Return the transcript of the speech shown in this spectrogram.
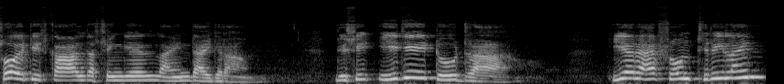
So it is called the single line diagram. This is easy to draw. Here I have shown three line.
